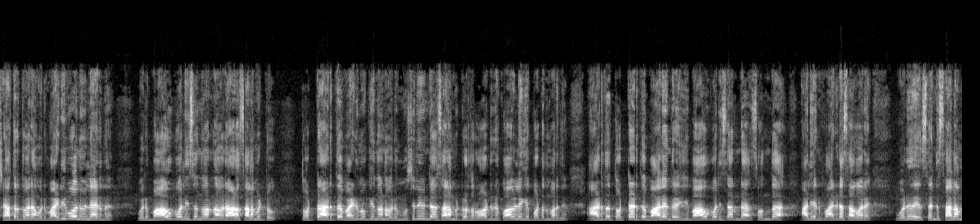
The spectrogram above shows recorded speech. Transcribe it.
ക്ഷേത്രത്തിൽ വരാൻ ഒരു വഴി പോലും ഇല്ലായിരുന്നു. ഒരു ബാബു പോലീസ് എന്ന് പറഞ്ഞ ഒരാളെ സ്ഥലം വിട്ടു. തൊട്ടടുത്ത് വഴിമുക്കി എന്ന് പറഞ്ഞ ഒരു മുസ്ലിമിന്റെ സ്ഥലം വിട്ടുകൊടുത്തു റോഡിന് കോവിലേക്ക് പോട്ടെന്ന് പറഞ്ഞ്. അടുത്ത് തൊട്ടടുത്ത് ബാലേന്ദ്രൻ ഈ ബാബു പോലീസുകാരന്റെ സ്വന്തം അളിയൻ ഭാര്യയുടെ സഹോദരൻ ഒരു സെന്റ് സ്ഥലം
